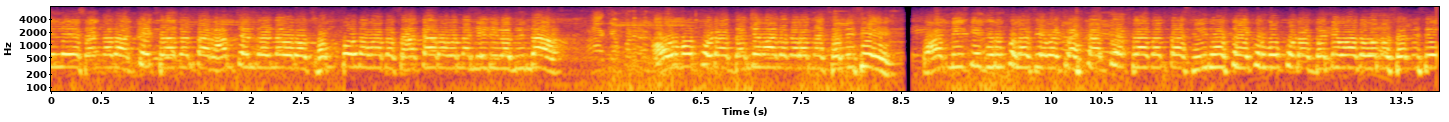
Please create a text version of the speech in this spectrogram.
ಜಿಲ್ಲೆಯ ಸಂಘದ ಅಧ್ಯಕ್ಷರಾದಂತ ರಾಮಚಂದ್ರಣ್ಣವರು ಸಂಪೂರ್ಣವಾದ ಸಹಕಾರವನ್ನ ನೀಡಿರೋದ್ರಿಂದ ಅವ್ರಿಗೂ ಕೂಡ ಧನ್ಯವಾದಗಳನ್ನ ಸಲ್ಲಿಸಿ ವಾಲ್ಮೀಕಿ ಗುರುಕುಲ ಸೇವಾ ಟ್ರಸ್ಟ್ ಅಧ್ಯಕ್ಷರಾದಂತಹ ಶ್ರೀನಿವಾಸ ನಾಯ್ಕರಿಗೂ ಕೂಡ ಧನ್ಯವಾದವನ್ನು ಸಲ್ಲಿಸಿ.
